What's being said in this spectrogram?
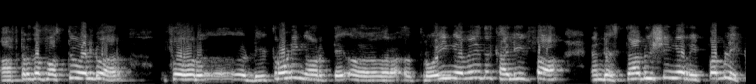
After the First World War, for uh, dethroning or uh, throwing away the Khalifa and establishing a republic,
